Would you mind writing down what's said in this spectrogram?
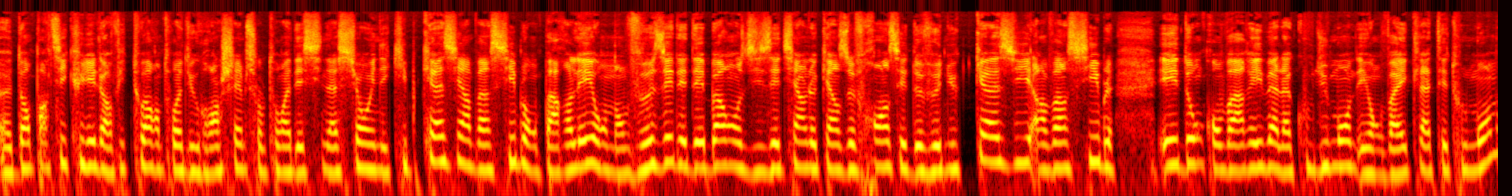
euh, dans particulier leur victoire en tournoi du Grand Chelem sur le tournoi destination, une équipe quasi invincible. On parlait, on en faisait des débats, on se disait tiens, le 15 de France est devenu quasi invincible et donc on va arriver à la Coupe du Monde et on va éclater tout le monde.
